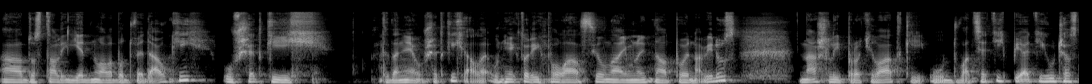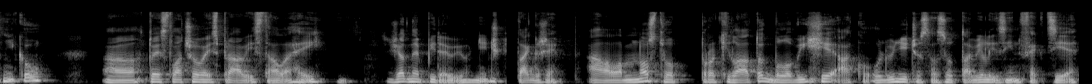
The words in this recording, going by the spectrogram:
a dostali jednu alebo dve dávky. U všetkých, teda nie u všetkých, ale u niektorých bola silná imunitná odpoveď na vírus. Našli protilátky u 25 účastníkov. A to je z tlačovej správy stále, hej. Žiadne peer nič. Takže ale množstvo protilátok bolo vyššie ako u ľudí, čo sa zotavili z infekcie.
